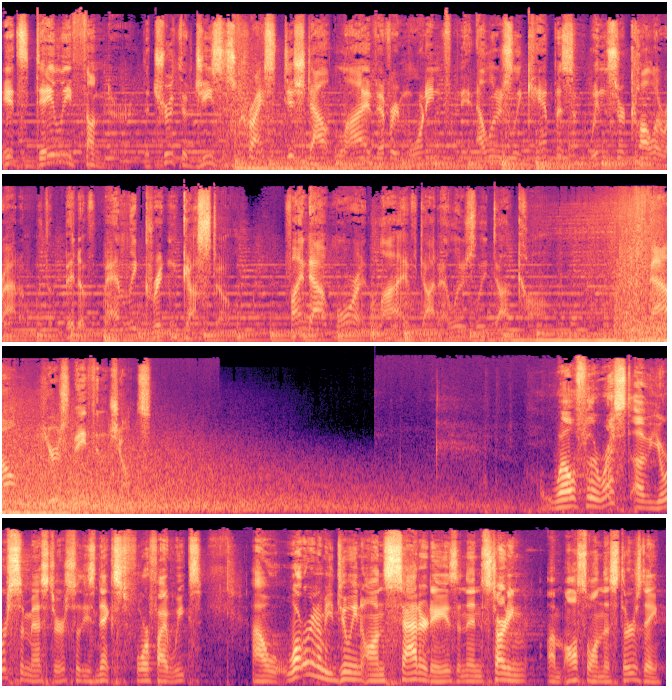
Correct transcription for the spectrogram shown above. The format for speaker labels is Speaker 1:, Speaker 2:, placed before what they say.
Speaker 1: It's Daily Thunder, the truth of Jesus Christ dished out live every morning from the Ellerslie campus in Windsor, Colorado, with a bit of manly grit and gusto. Find out more at live.ellerslie.com. Now, here's Nathan Johnson.
Speaker 2: Well, for the rest of your semester, so these next four or five weeks, uh, what we're going to be doing on Saturdays and then starting um, also on this Thursday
